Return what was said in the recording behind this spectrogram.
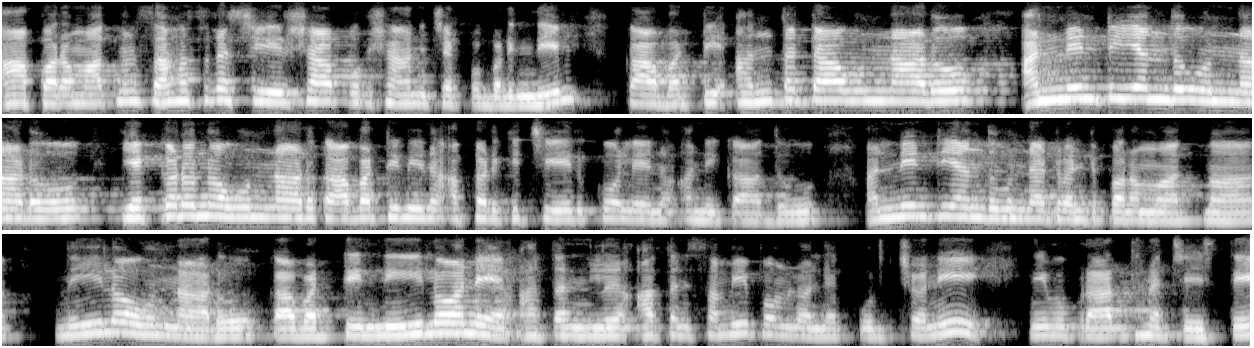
ఆ పరమాత్మ సహస్ర శీర్ష పురుష అని చెప్పబడింది. కాబట్టి అంతటా ఉన్నాడు అన్నింటి యందు ఉన్నాడు ఎక్కడనో ఉన్నాడు కాబట్టి నేను అక్కడికి చేరుకోలేను అని కాదు. అన్నింటి యందు ఉన్నటువంటి పరమాత్మ నీలో ఉన్నాడు కాబట్టి నీలోనే అతని అతని సమీపంలోనే కూర్చొని నీవు ప్రార్థన చేస్తే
